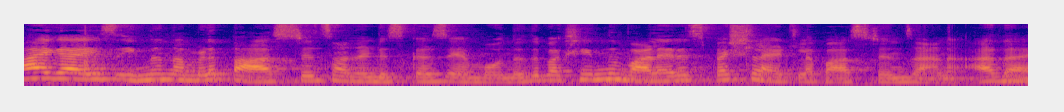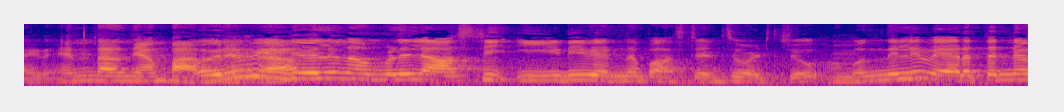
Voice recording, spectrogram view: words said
ഹായ് ഗൈസ് ഇന്ന് നമ്മൾ പാസ്റ്റൻസ് ആണ് ഡിസ്കസ് ചെയ്യാൻ പോകുന്നത്. പക്ഷെ ഇന്ന് വളരെ സ്പെഷ്യൽ ആയിട്ടുള്ള പാസ്റ്റൻസ് ആണ്. അതായത് എന്താണ് ഞാൻ ഒരു വീഡിയോയിൽ നമ്മൾ ലാസ്റ്റ് ഇ ഡി വരുന്ന പാസ്റ്റ് ടെൻസ് പഠിച്ചു. ഒന്നിൽ വേറെ തന്നെ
